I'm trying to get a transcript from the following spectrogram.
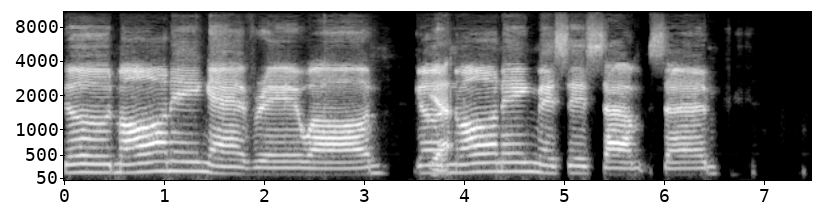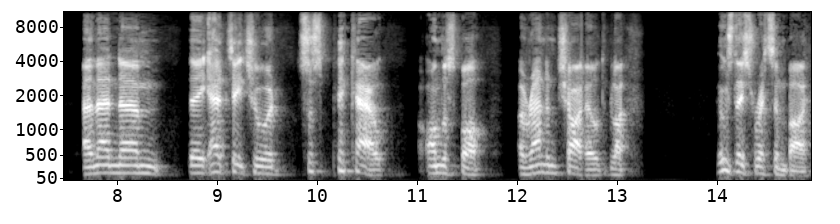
Good morning everyone. Good Yeah. morning, Mrs. Sampson. And then um, the head teacher would just pick out on the spot a random child, be like, "Who's this written by?"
